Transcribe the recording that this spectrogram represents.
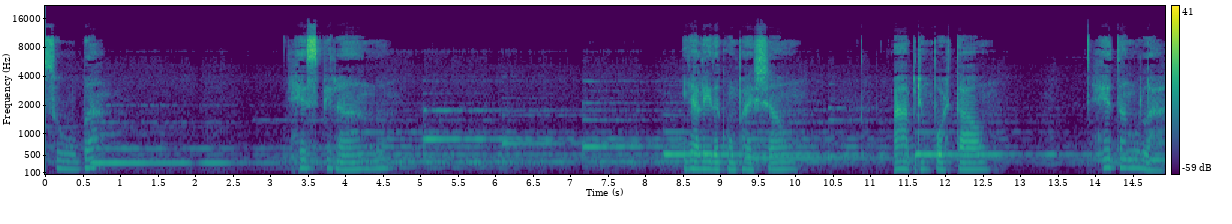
Suba, respirando, e a lei da compaixão abre um portal retangular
